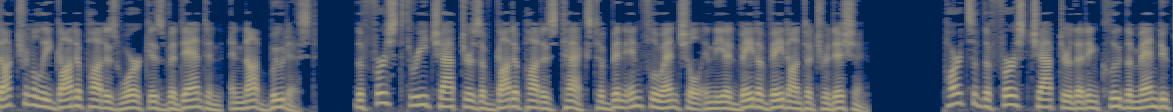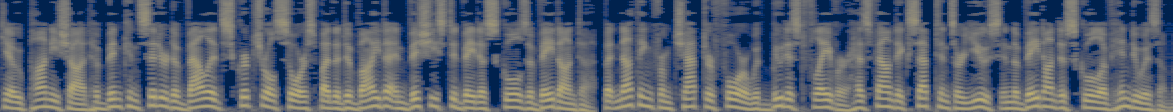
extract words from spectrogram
doctrinally Gaudapada's work is Vedantin, and not Buddhist. The first three chapters of Gaudapada's text have been influential in the Advaita Vedanta tradition. Parts of the first chapter that include the Mandukya Upanishad have been considered a valid scriptural source by the Dvaita and Vishishtadvaita schools of Vedanta, but nothing from chapter 4 with Buddhist flavor has found acceptance or use in the Vedanta school of Hinduism.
